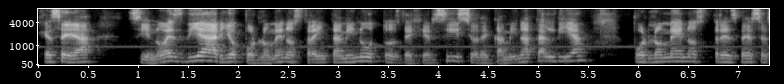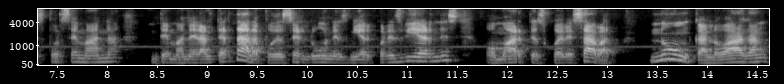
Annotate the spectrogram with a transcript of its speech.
que sea, si no es diario, por lo menos 30 minutos de ejercicio de caminata al día, por lo menos tres veces por semana de manera alternada. Puede ser lunes, miércoles, viernes o martes, jueves, sábado. Nunca lo hagan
